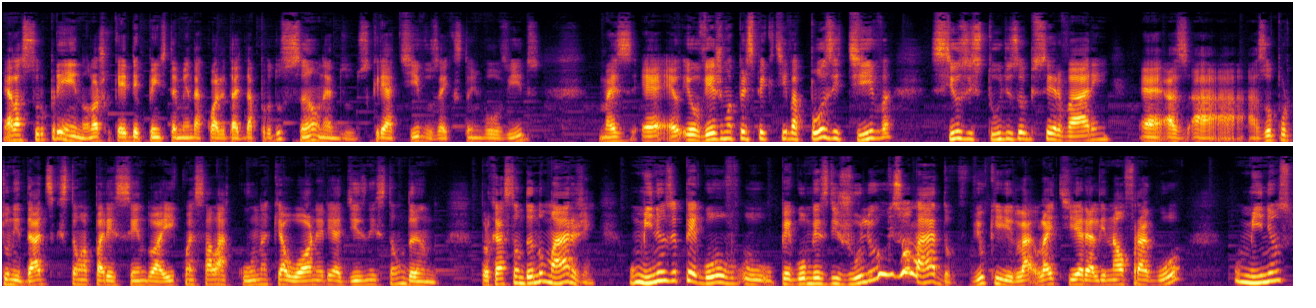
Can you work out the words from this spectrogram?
elas surpreendam. Lógico que aí depende também da qualidade da produção, né, dos criativos aí que estão envolvidos, mas é, eu vejo uma perspectiva positiva se os estúdios observarem é, as, a, as oportunidades que estão aparecendo aí com essa lacuna que a Warner e a Disney estão dando. Porque elas estão dando margem. O Minions pegou o, pegou o mês de julho isolado. Viu que o Lightyear ali naufragou. O Minions,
